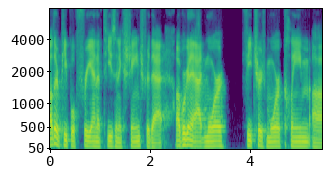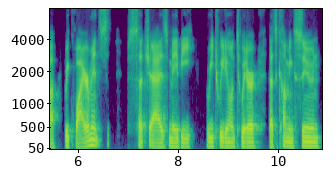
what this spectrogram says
other people free NFTs in exchange for that. Uh, we're going to add more features, more claim uh, requirements, such as maybe retweeting on Twitter. That's coming soon.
